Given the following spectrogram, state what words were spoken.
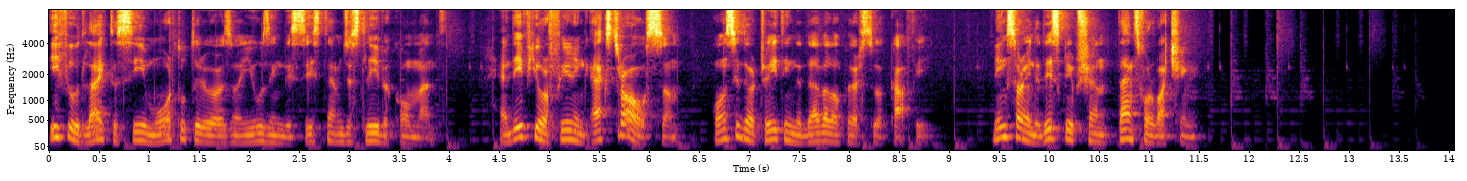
If you would like to see more tutorials on using this system, just leave a comment. And if you are feeling extra awesome, consider treating the developers to a coffee. Links are in the description, thanks for watching.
